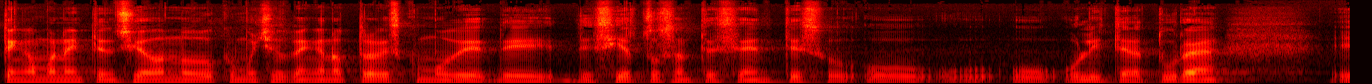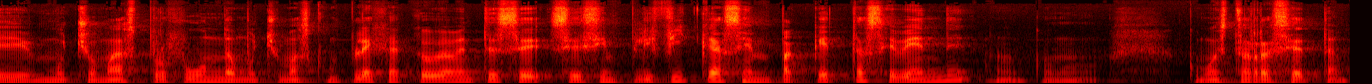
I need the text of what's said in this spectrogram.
tengan buena intención, no dudo que muchas vengan otra vez como de, ciertos antecedentes o, literatura eh, mucho más profunda, mucho más compleja, que obviamente se, simplifica, se empaqueta, se vende, como, como esta receta.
